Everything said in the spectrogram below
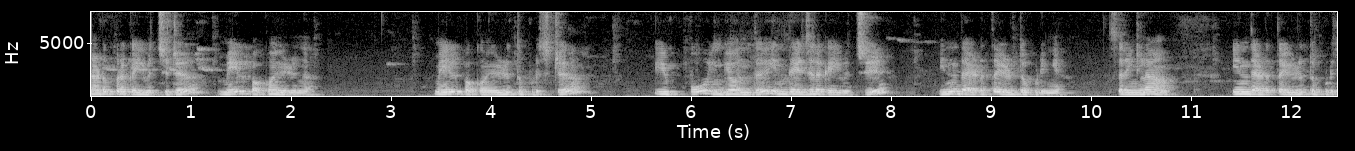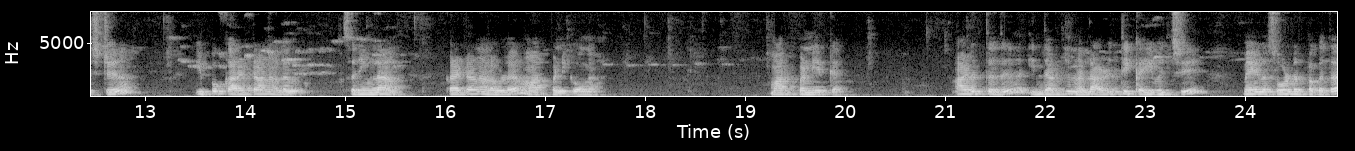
நடுப்புற கை வச்சுட்டு மேல் பக்கம் இழுங்க. மேல் பக்கம் இழுத்து பிடிச்சிட்டு இப்போது இங்கே வந்து இந்த ஏஜில் கை வச்சு இந்த இடத்த இழுத்து பிடிங்க. சரிங்களா? இந்த இடத்த இழுத்து பிடிச்சிட்டு இப்போ கரெக்டான அளவு. சரிங்களா? கரெக்டான அளவில் மார்க் பண்ணிக்கோங்க. மார்க் பண்ணியிருக்கேன் அடுத்தது இந்த இடத்துல நல்லா அழுத்தி கை வச்சு மேலே ஷோல்டர் பக்கத்தை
